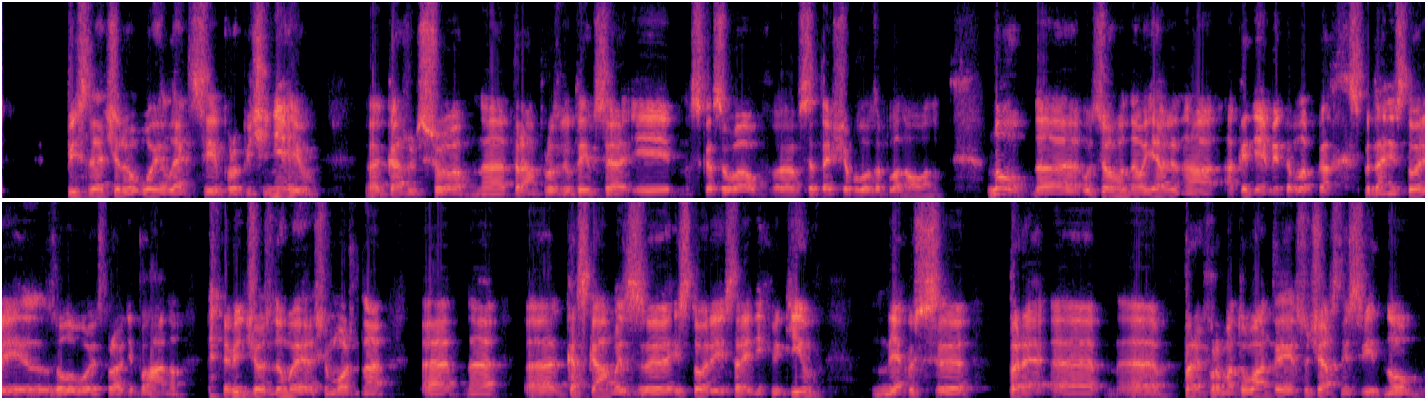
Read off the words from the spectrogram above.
після чергової лекції про печенєгів е, кажуть, що е, Трамп розлютився і скасував е, все те, що було заплановано. Ну, е, у цього новоявленого академіка в лапках з питань історії з головою справді погано. Він щось думає, що можна е, е, е, казками з історії середніх віків якось е, пере, е, е, переформатувати сучасний світ. Ну,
